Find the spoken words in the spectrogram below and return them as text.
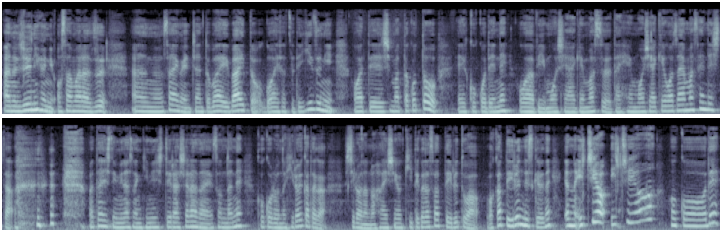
あの12分に収まらずあの最後にちゃんとバイバイとご挨拶できずに終わってしまったことを、えー、ここでねお詫び申し上げます。大変申し訳ございませんでした。まあ、大して皆さん気にしていらっしゃらないそんなね心の広い方がシロナの配信を聞いてくださっているとは分かっているんですけどね。あの一応一応ここで、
